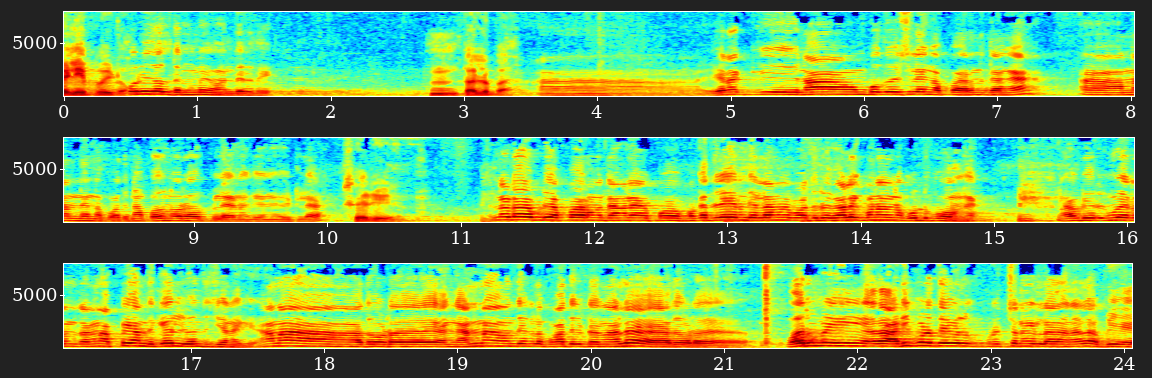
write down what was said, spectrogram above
வெளியே போயிடும். புரிதல் தன்மை வந்துடுது ம் சொல்லுப்பா. எனக்கு நான் ஒம்பது வயசுல எங்கள் அப்பா இறந்துட்டாங்க. அண்ணன் தான் என்னை பார்த்து நான் பதினோராவது பிள்ளை எனக்கு எங்கள் வீட்டில் சரி. என்னடா அப்படி அப்பா இறந்துட்டாங்களே இப்போ பக்கத்துலேயே இருந்து எல்லாமே பார்த்துட்டு வேலைக்கு போனாலும் என்னை கூட்டு போவாங்க. அப்படி இருக்கும்போது இறந்துட்டாங்கன்னா அப்பயே அந்த கேள்வி வந்துச்சு எனக்கு. ஆனால் அதோட எங்கள் அண்ணன் வந்து எங்களை பார்த்துக்கிட்டனால அதோட வறுமை அதாவது அடிப்படை தேவைகளுக்கு பிரச்சனை இல்லாதனால அப்படியே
